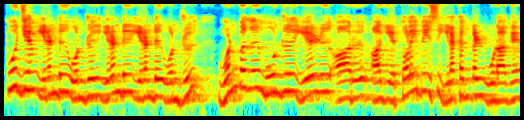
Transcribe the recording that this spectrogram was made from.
பூஜ்ஜியம் இரண்டு ஒன்று இரண்டு இரண்டு ஒன்று ஒன்பது மூன்று ஏழு ஆறு ஆகிய தொலைபேசி இலக்கங்கள் ஊடாக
